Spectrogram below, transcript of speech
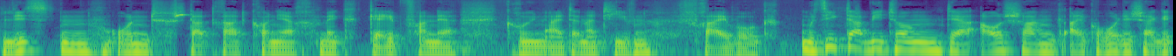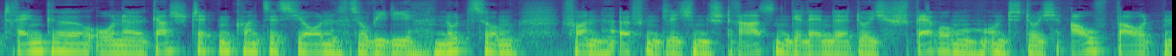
Listen und Stadtrat Konjach McGabe von der Grünen Alternativen Freiburg. Musikdarbietung, der Ausschank alkoholischer Getränke ohne Gaststättenkonzession sowie die Nutzung von öffentlichen Straßengelände durch Sperrungen und durch Aufbauten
